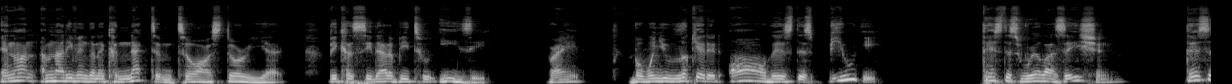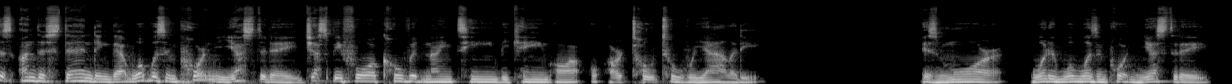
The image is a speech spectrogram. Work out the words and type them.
And I'm, I'm not even going to connect him to our story yet because, see, that'll be too easy, right? But when you look at it all, there's this beauty, there's this realization, there's this understanding that what was important yesterday, just before COVID 19 became our, our total reality, is more, what, what was important yesterday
